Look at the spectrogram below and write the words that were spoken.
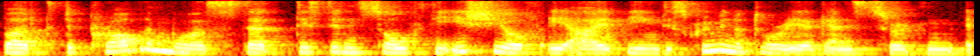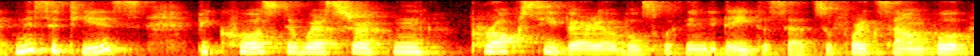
But the problem was that this didn't solve the issue of AI being discriminatory against certain ethnicities because there were certain proxy variables within the data set. So, for example,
